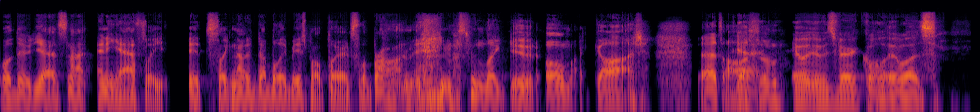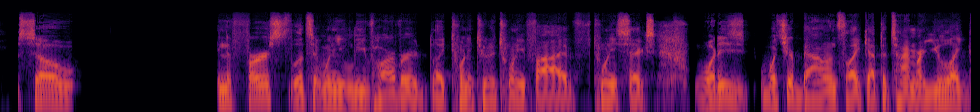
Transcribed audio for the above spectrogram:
Well, dude, yeah, it's not any athlete. It's like not a double A baseball player. It's LeBron, man. He must have been like, dude, oh my God. That's awesome. Yeah, it, it was very cool. It was. So in the first let's say when you leave harvard like 22 to 25 26 what is what's your balance like at the time are you like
